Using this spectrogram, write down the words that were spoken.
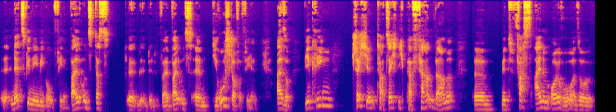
äh, Netzgenehmigung fehlen, weil uns das, äh, weil, weil uns ähm, die Rohstoffe fehlen. Also wir kriegen Tschechien tatsächlich per Fernwärme ähm, mit fast einem Euro, also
